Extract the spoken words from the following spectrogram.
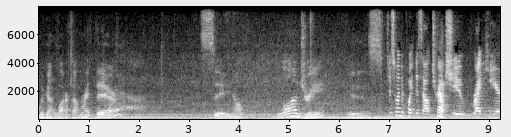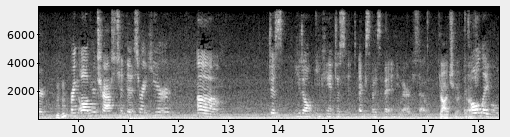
we've got a water fountain right there. Yeah. Let's see, now laundry is Just wanted to point this out. Trash chute right here. Mhm. Bring all of your trash to this right here. Um, just you don't you can't just expose it anywhere. So gotcha. it's gotcha. all labeled.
